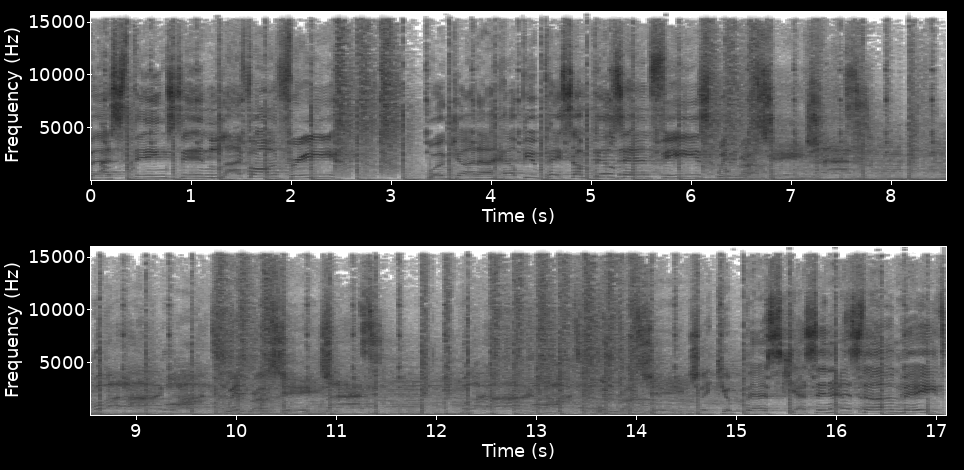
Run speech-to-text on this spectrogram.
best things in life aren't free. We're gonna help you pay some bills and fees. With Russ Change. That's what I want. With Russ Change. That's what I want. With Russ Change. Make your best guess and estimate.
